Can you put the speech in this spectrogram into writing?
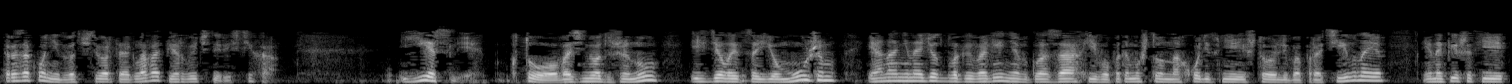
Второзаконие, 24 глава, первые четыре стиха. «Если кто возьмет жену и сделается ее мужем, и она не найдет благоволения в глазах его, потому что он находит в ней что-либо противное, и напишет ей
